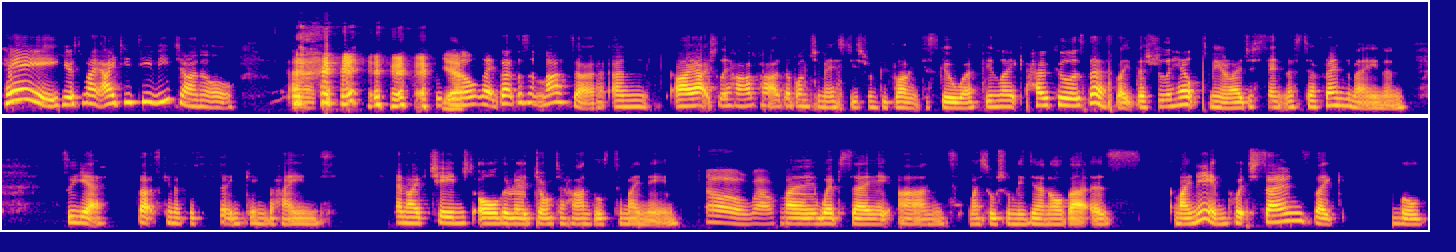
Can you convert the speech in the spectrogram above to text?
hey, here's my IGTV channel. Um, yeah. You know, like that doesn't matter. And I actually have had a bunch of messages from people I went to school with being like, how cool is this? Like, this really helped me, or I just sent this to a friend of mine. And so, yeah, that's kind of the thinking behind. And I've changed all the red jotter handles to my name. Oh, wow. My website and my social media and all that is my name, which sounds like, well,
